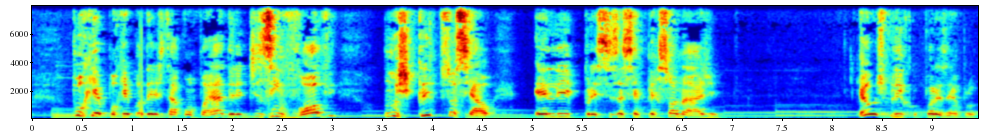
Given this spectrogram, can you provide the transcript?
Por quê? Porque quando ele está acompanhado, ele desenvolve um script social. Ele precisa ser personagem. Eu explico, por exemplo,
